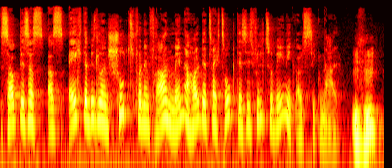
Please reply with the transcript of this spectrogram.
sage das als, als echt ein bisschen ein Schutz vor den Frauen. Männer, haltet euch zurück, das ist viel zu wenig als Signal. Mhm.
